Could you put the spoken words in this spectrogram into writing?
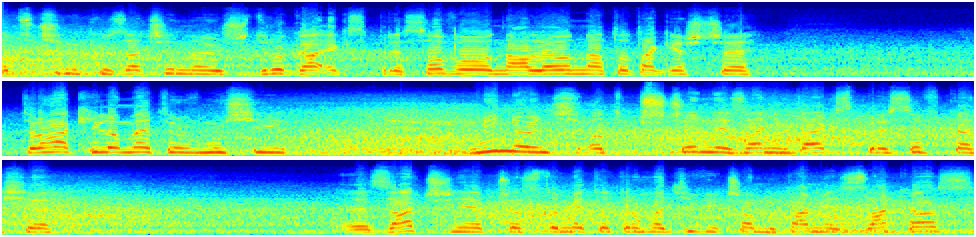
odcinku zaczyna już droga ekspresowo, no ale ona to tak jeszcze trochę kilometrów musi minąć od Pszczyny, zanim ta ekspresówka się e, zacznie, przez to mnie to trochę dziwi, czemu tam jest zakaz,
